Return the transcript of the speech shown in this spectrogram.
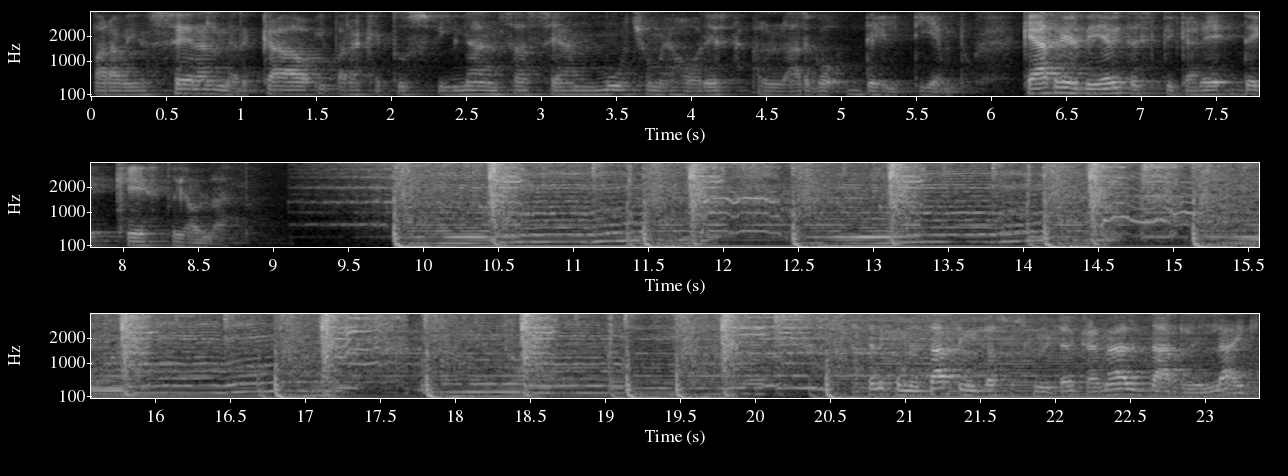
para vencer al mercado y para que tus finanzas sean mucho mejores a lo largo del tiempo. Quédate en el video y te explicaré de qué estoy hablando. Comenzar te invito a suscribirte al canal, darle like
